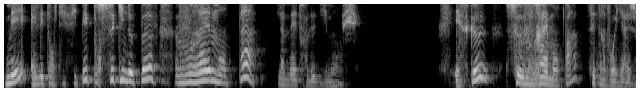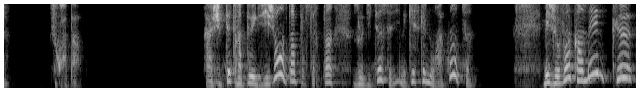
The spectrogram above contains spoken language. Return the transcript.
mais elle est anticipée pour ceux qui ne peuvent vraiment pas la mettre le dimanche. Est-ce que ce vraiment pas, c'est un voyage? Je crois pas. Ah, je suis peut-être un peu exigeante hein, pour certains auditeurs se disent mais qu'est-ce qu'elle nous raconte? Mais je vois quand même que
